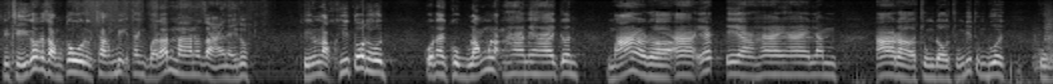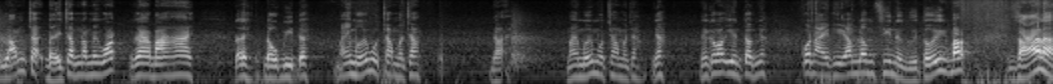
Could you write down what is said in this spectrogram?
Thì chỉ các dòng tô được trang bị thanh plasma nó dài này thôi. Thì nó lọc khí tốt hơn. Con này cục nóng nặng 22 cân. Má là RASE 225 AR trùng đầu trùng đít trùng đuôi. Cục nóng chạy 750W ga 32 đây đầu bịt đây. Máy mới 100% đấy máy mới 100% nhá. Nên các bác yên tâm nhé con này thì em Lâm xin được gửi tới bác giá là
